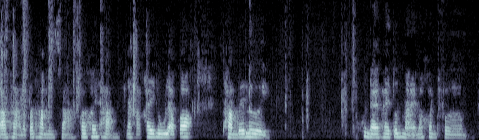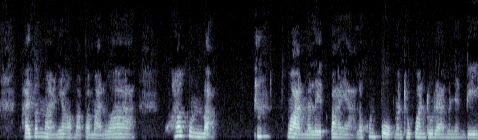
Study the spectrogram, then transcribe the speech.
ตามหาแล้วก็ทำมันซะค่อย ๆทำนะคะ ใครรู้แล้วก็ทำได้เลย คุณได้ไพ่ต้นไม้มาคอนเฟิร์ม ไพ่ต้นไม้เนี่ยออกมาประมาณว่า ถ้าคุณแบบหวานเมล็ดไปอะ แล้วคุณปลูกมันทุกวันดูแลมันอย่างดี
